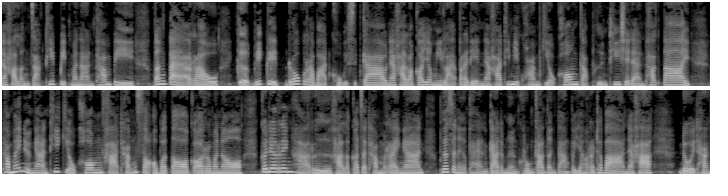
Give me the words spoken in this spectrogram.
นะคะหลังจากที่ปิดมานานข้ามปี ตั้งแต่เราเกิดวิกฤตโรคระบาดโควิด -19 นะคะแล้วก็ยังมีหลายประเด็นนะคะ ที่มีความเกี่ยวข้องกับพื้นที่ชายแดนภาคใต้ทำให้หน่วยงานที่เกี่ยวข้องค่ะทั้งสอบตกอรมนก็ได้เร่งหารือค่ะ แล้วก็จะทำรายงานเพื่อเสนอแผนการดำเนินโครงการต่างๆ ไปยังรัฐบาลนะคะ โดยทาง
